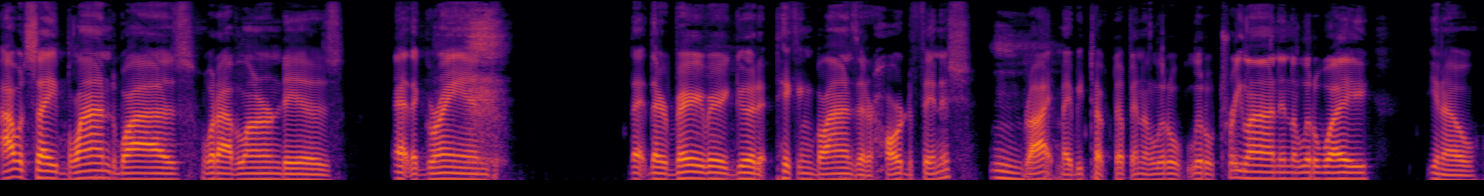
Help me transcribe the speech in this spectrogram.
I would say blind wise, what I've learned is at the Grand that they're very, very good at picking blinds that are hard to finish, Mm. right? Maybe tucked up in a little little tree line in a little way. You know,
